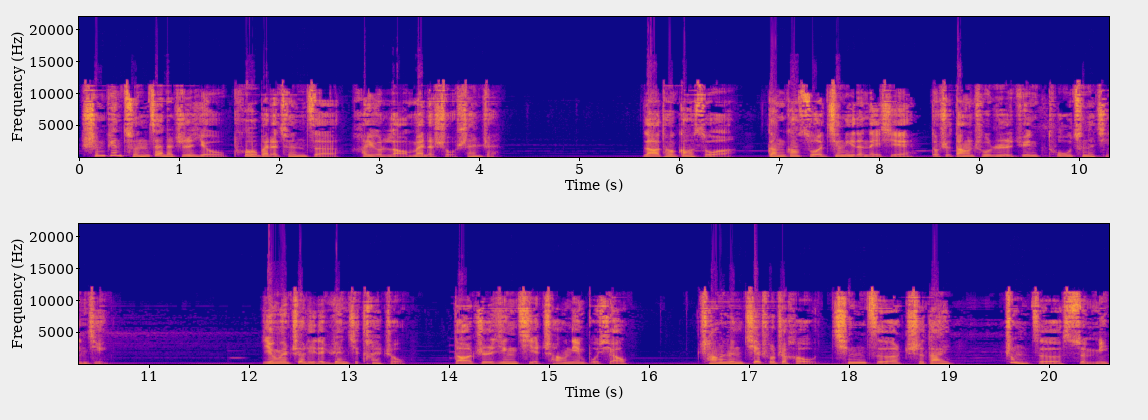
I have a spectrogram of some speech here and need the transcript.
身边存在的只有破败的村子，还有老迈的守山人。老头告诉我。刚刚所经历的那些，都是当初日军屠村的情景。因为这里的怨气太重，导致阴气常年不消，常人接触之后，轻则痴呆，重则损命。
